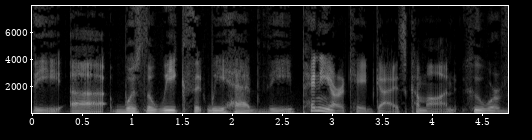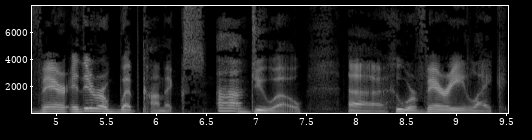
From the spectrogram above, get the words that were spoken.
the uh, was the week that we had the Penny Arcade guys come on, who were very they're a webcomics duo. Uh, who were very like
